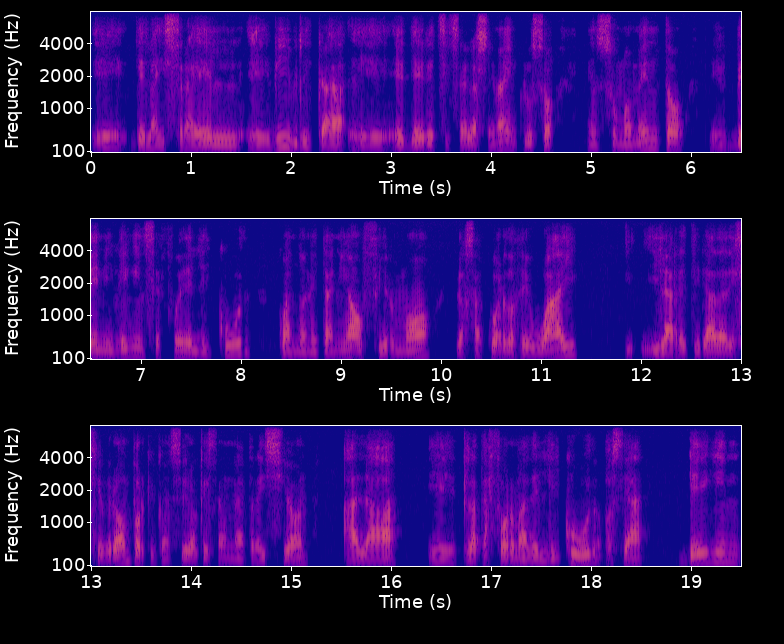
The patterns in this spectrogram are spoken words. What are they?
eh, de la Israel eh, bíblica, de Eretz Israel Hashem, incluso en su momento eh, Benny Begin se fue del Likud cuando Netanyahu firmó los acuerdos de Guay y, la retirada de Hebrón, porque considero que esa es una traición a la eh, plataforma del Likud. O sea, Begin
